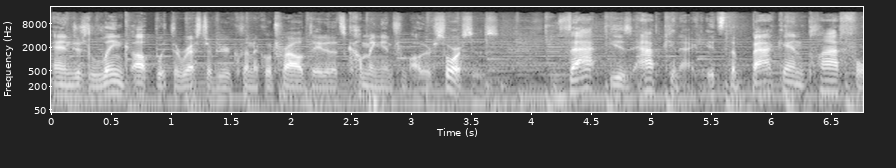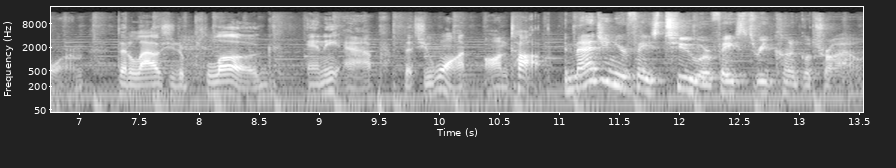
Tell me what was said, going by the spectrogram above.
and just link up with the rest of your clinical trial data that's coming in from other sources. That is AppConnect. It's the back-end platform that allows you to plug any app that you want on top. Imagine your phase two or phase three clinical trial,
